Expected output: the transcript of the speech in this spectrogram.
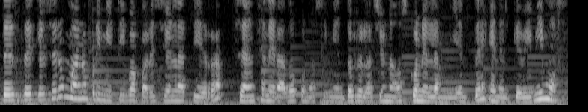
Desde que el ser humano primitivo apareció en la Tierra, se han generado conocimientos relacionados con el ambiente en el que vivimos.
